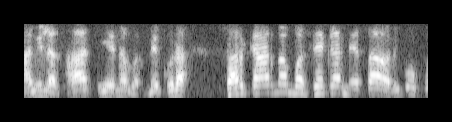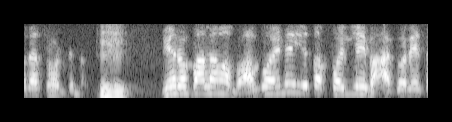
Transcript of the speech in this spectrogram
हामीलाई थाहा थिएन भन्ने कुरा सरकारमा बसेका नेताहरूको कुरा छोड्दैन। मेरो पालामा भएको होइन यो त पहिल्यै भएको रहेछ।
